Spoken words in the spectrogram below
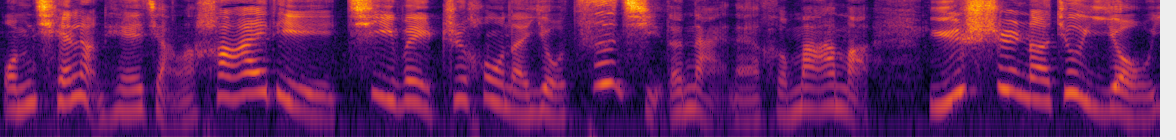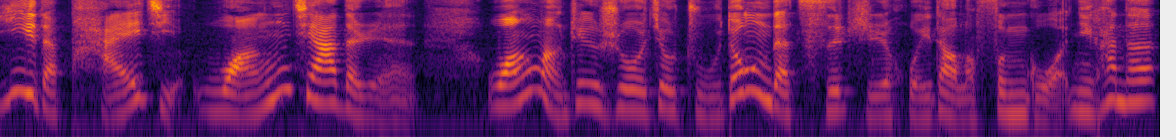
我们前两天也讲了，汉哀帝继位之后呢，有自己的奶奶和妈妈，于是呢就有意的排挤王家的人。往往这个时候就主动的辞职，回到了封国。你看他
